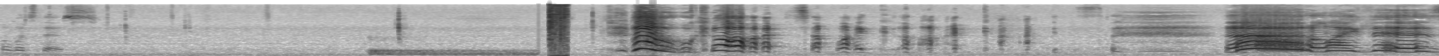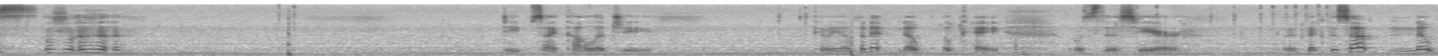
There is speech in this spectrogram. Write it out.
Oh, what's this? Oh god! Oh my god, guys! Ah, I don't like this. Deep psychology. Can we open it? Nope. Okay. What's this here? Can we pick this up? Nope.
